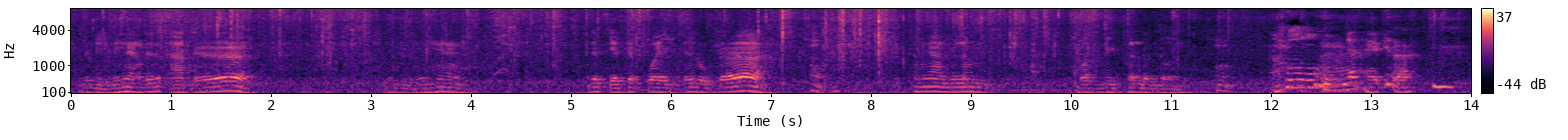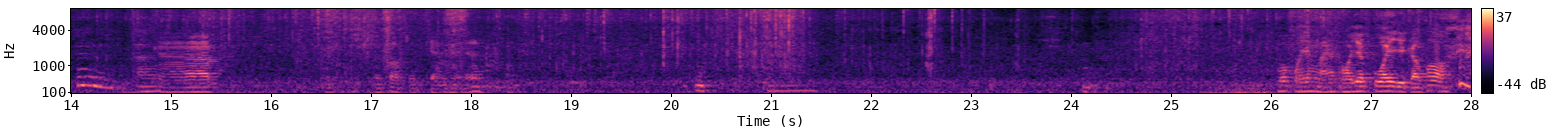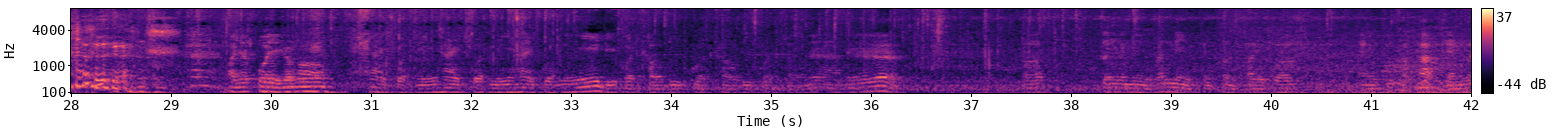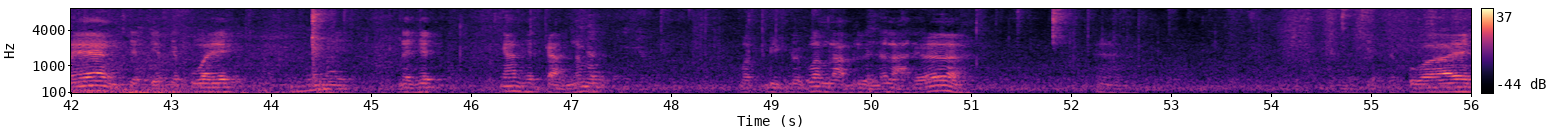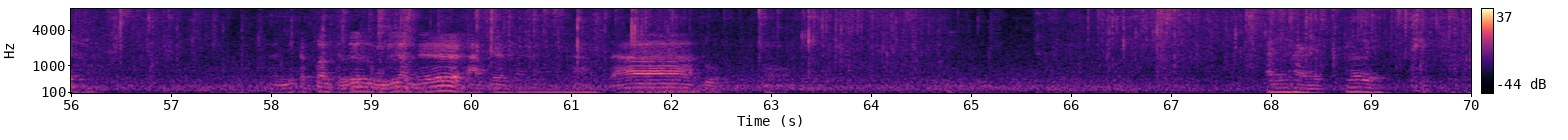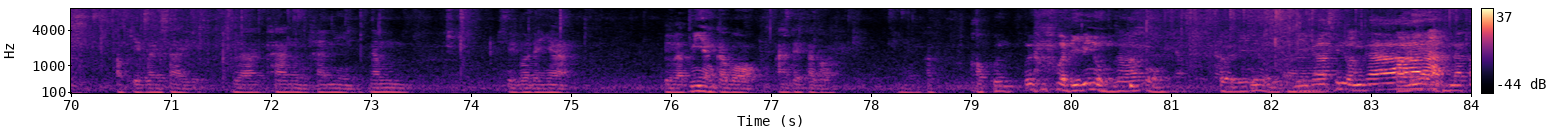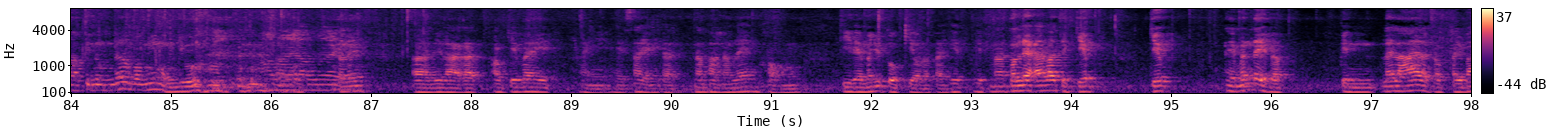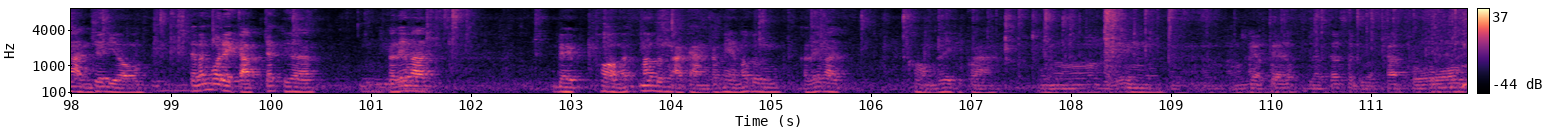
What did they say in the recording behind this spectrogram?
อยู่ดีไม่แห้งเด้ออาร์ตเด้ออยู่ดีไม่แห้งจะเจ็บจะป่วยอีกได้อลูกเด้อทำงานอยู่น้ำบอดบีบเพิ่นโดนยัดเหตุที่เหรอๆครับ ก็ปลูกแกมให้เด้อพวกขอยังไงขออย่าป่วยอีกกับพ่อ ขออย่าป่วยอีกกับพ่อให้กวดนี้ให้กวดนี้ให้กวดนี้ ดีกวดเข่าดีกวดเข่าดีกวดเข่าเด้ออาเด้อเพราะจนวันนี้วันนี้เป็นต้นไปก็ให้สุขภาพแข็งแรงเจ็บเจ็บจะป่วยได้เฮ็ด งานเหตุการณ์น้ำบดบีบโดยความราบเรื่อนตลาดเด้ออ่าเจ็บจะป่วยอันนี้ตะความจะเลื่อนลุงเรื่องเด้ออาจจะอาสาธุอันนี้ให้เลย เอาเก็บไว้ใส่เพื่อค่าเงินค่านี้นำสิบได้ยาก หรือแบบมีอย่างกระบอกอ่านได้ตลอดครับขอบคุณอุ๊ยสวัสดีพี่หนุ่มครับผมสวัสดีพี่หนุ่มสวัสดีครับพี่หนุ่มครัขออนุญาบ ตนะครับพี่หนุ่มเด้อบ่มีหมองอยู่เอาเลยเอาเลย ก็เลยอ่าเวลาก็เอาเก็บไว้ให้ให้ใส่ให้กับน้ำพักน้ำแรงของที่ได้มาอยู่ตัวเกียวแล้วก็เฮ็ดเฮ็ดมาตอนแรกอ้ายว่าจะเก็บ เก็บให้มันได้แบบเป็นร้ายๆแล้วก็ไปบ้านเทื่อเดียว แต่มันบ่ได้กลับจักเทื่อก็เลยว่า แบบพอมามาเบิ่งอาการกับแม่มาเบิ่งก็เลยว่าของเลยดีกว่าอือ๋อมอืม แล้วแต่แล้วแต่สะดวกครับผม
